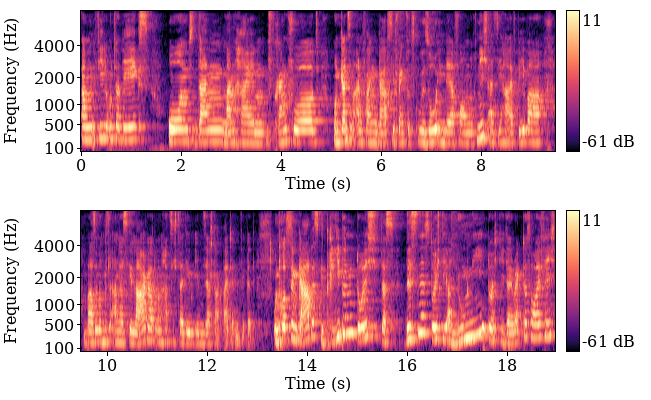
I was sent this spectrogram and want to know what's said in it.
ähm, viele unterwegs und dann Mannheim, Frankfurt und ganz am Anfang gab es die Frankfurt School so in der Form noch nicht. Als die HFB war, war sie noch ein bisschen anders gelagert und hat sich seitdem eben sehr stark weiterentwickelt. Und trotzdem gab es, getrieben durch das Business, durch die Alumni, durch die Directors häufig,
